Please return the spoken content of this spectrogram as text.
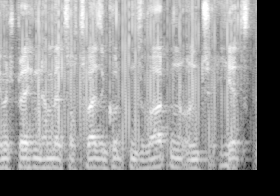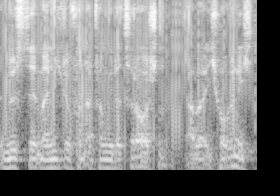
Dementsprechend haben wir jetzt noch zwei Sekunden zu warten und jetzt müsste mein Mikrofon anfangen wieder zu rauschen. Aber ich hoffe nicht.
